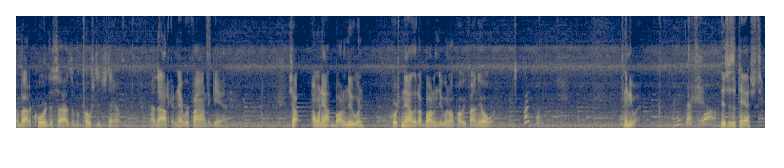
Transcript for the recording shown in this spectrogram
about a quarter the size of a postage stamp. Now that I could never find again. So I went out and bought a new one. Of course, now that I bought a new one, I'll probably find the old one. Anyway, I think that's law. this is a test.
